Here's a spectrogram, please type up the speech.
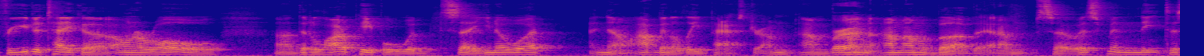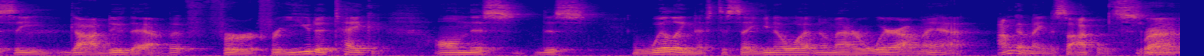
for you to take a, on a role uh, that a lot of people would say, you know what, no, I've been a lead pastor. I'm I'm, Right. I'm, I'm I'm above that. I'm so it's been neat to see God do that. But for for you to take on this this willingness to say, you know what, no matter where I'm at, I'm going to make disciples. Right.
